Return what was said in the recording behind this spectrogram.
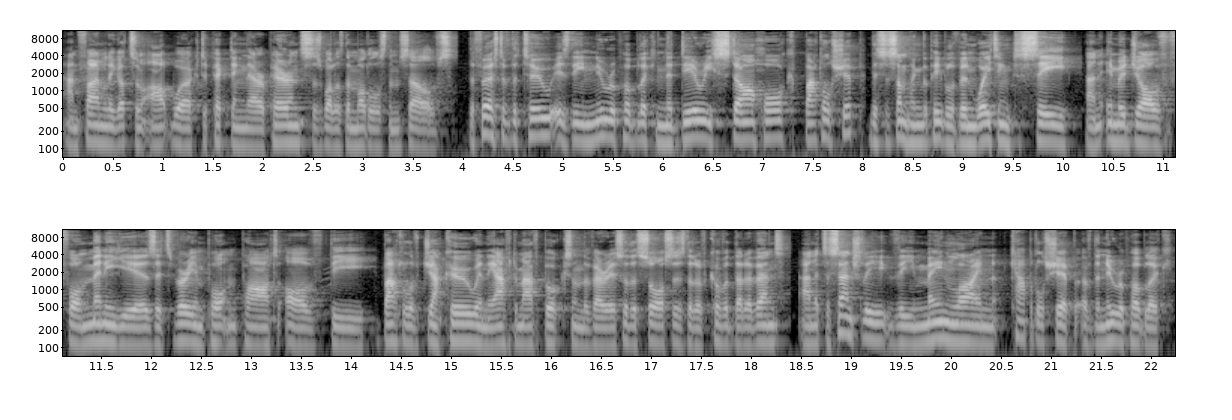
and finally got some artwork depicting their appearance as well as the models themselves. The first of the two is the New Republic Nadiri Starhawk battleship. This is something that people have been waiting to see an image of for many years. It's a very important part of the Battle of Jakku in the Aftermath books and the various other sources that have covered that event. And it's essentially the mainline capital ship of the New Republic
